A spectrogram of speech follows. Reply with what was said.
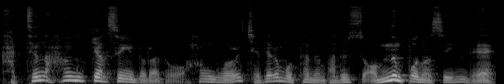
같은 한국계 학생이더라도 한국어를 제대로 못하면 받을 수 없는 보너스인데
